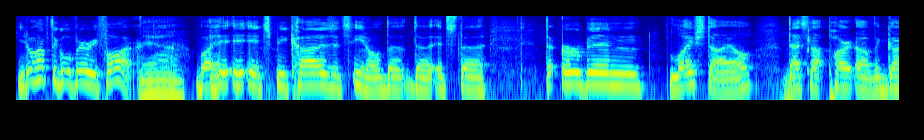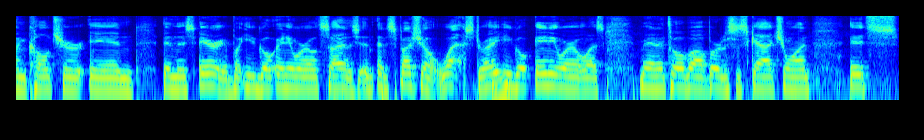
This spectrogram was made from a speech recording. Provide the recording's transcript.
You don't have to go very far. Yeah, but it, it's because it's you know the the it's the the urban lifestyle that's not part of the gun culture in in this area but you go anywhere outside of this and especially out west right mm-hmm. you go anywhere out west manitoba alberta saskatchewan it's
